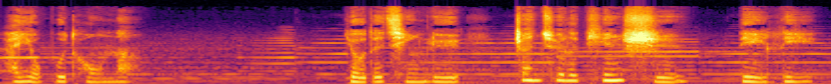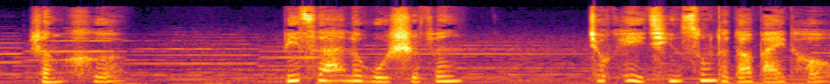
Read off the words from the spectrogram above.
还有不同呢。有的情侣占据了天时、地利、人和，彼此爱了五十分，就可以轻松的到白头；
